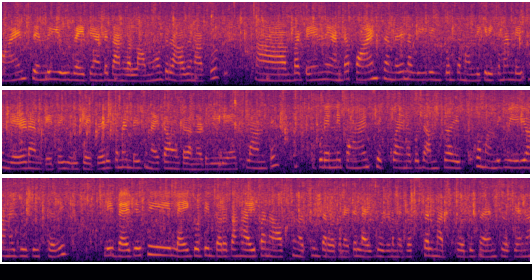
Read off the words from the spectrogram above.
పాయింట్స్ ఎందుకు యూజ్ అవుతాయి అంటే దానివల్ల అమౌంట్ రాదు నాకు. బట్ ఏంటి అంటే పాయింట్స్ అనేది నా వీడియో ఇంకొంతమందికి రికమెండేషన్ చేయడానికి అయితే యూజ్ అవుతుంది రికమెండేషన్ అయితే ఉంటుంది అన్నట్టు వీడియో. ఎట్లా అంటే ఇప్పుడు ఎన్ని పాయింట్స్ ఎక్కువ అయినా కొద్ది అంత ఎక్కువ మందికి వీడియో అనేది చూపిస్తుంది. ప్లీజ్ దయచేసి లైక్ కొట్టిన తర్వాత హైప్ అనే ఆప్షన్ వచ్చిన తర్వాతనైతే లైక్ కొట్టడం అయితే అస్సలు మర్చిపోవద్దు ఫ్రెండ్స్ ఓకేనా?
